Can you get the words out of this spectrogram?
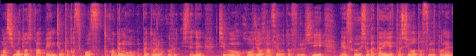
まあ、仕事とか勉強とかスポーツとかでもやっぱり努力してね自分を向上させようとするしそういう人がダイエットしようとするとね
